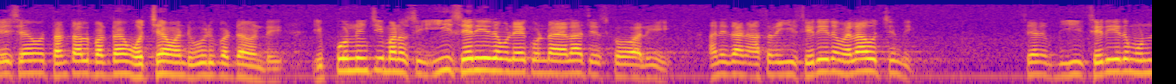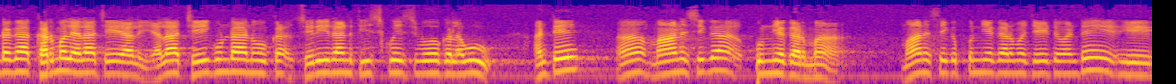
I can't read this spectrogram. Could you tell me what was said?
చేసాము తంటాలు పడ్డాము వచ్చామండి ఊడిపడ్డామండి. ఇప్పటి నుంచి మనం ఈ శరీరం లేకుండా ఎలా చేసుకోవాలి? అని దాని అసలు ఈ శరీరం ఎలా వచ్చింది? ఈ శరీరం ఉండగా కర్మలు ఎలా చేయాలి? ఎలా చేయకుండా నువ్వు క- శరీరాన్ని తీసుకువేసిపోగలవు? అంటే మానసిక పుణ్యకర్మ. మానసిక పుణ్యకర్మ చేయటం అంటే ఈ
